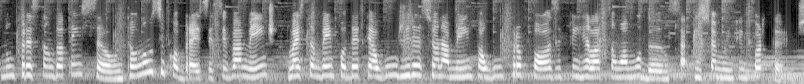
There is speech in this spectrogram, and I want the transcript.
não prestando atenção. Então não se cobrar excessivamente, mas também poder ter algum direcionamento, algum propósito em relação à mudança. Isso é muito importante.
